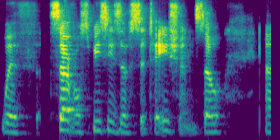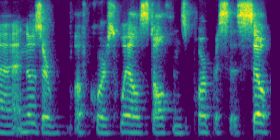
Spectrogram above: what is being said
with several species of cetacean. So, uh, and those are, of course, whales, dolphins, porpoises. So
